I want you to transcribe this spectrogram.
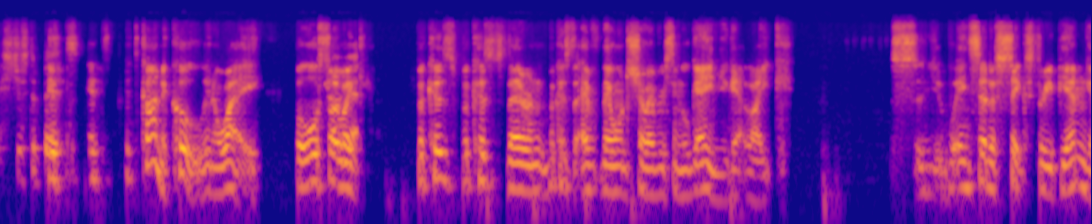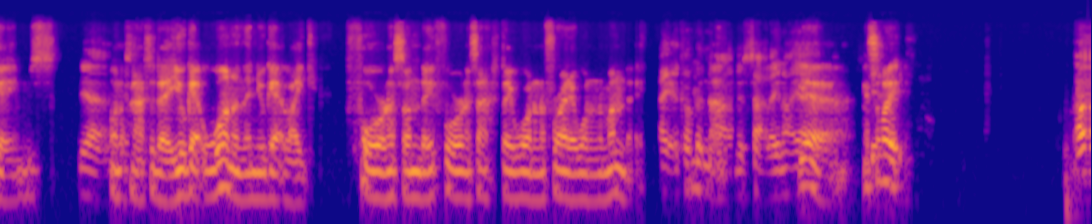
it's just a bit. it's it's it's kind of cool in a way, but also Oh, yeah. like because because they're because they want to show every single game. You get like instead of six three p.m. games yeah, on a Saturday, you'll get one, and then you'll get like four on a Sunday, four on a Saturday, one on a Friday, one on a Monday. eight o'clock at night on a Saturday night. Yeah, Yeah, it's Yeah. like I,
